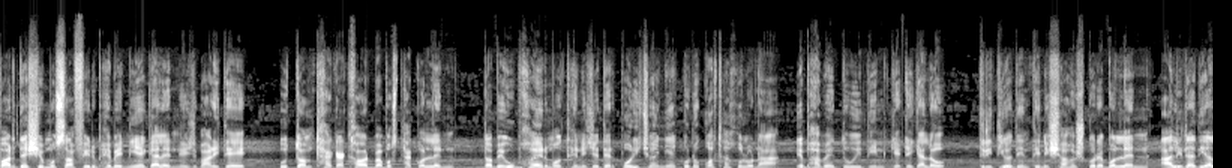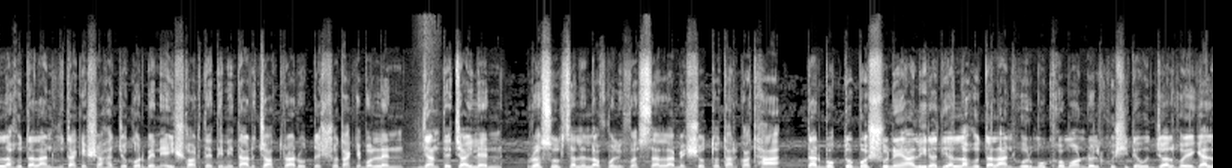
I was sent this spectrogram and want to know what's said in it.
পরদেশি মুসাফির ভেবে নিয়ে গেলেন নিজ বাড়িতে। উত্তম থাকা খাওয়ার ব্যবস্থা করলেন। তবে উভয়ের মধ্যে নিজেদের পরিচয় নিয়ে কোনো কথা হলো না। এভাবে দুই দিন কেটে গেল। তৃতীয় দিন তিনি সাহস করে বললেন, আলী রাদি আল্লাহ তালানহু তাকে সাহায্য করবেন। এই শর্তে তিনি তার যাত্রার উদ্দেশ্য তাকে বললেন। জানতে চাইলেন রসুল সাল্লাহ আলিফাসাল্লামের সত্যতার কথা। তার বক্তব্য শুনে আলী রাদি আল্লাহ তালানহুর মুখমণ্ডল খুশিতে উজ্জ্বল হয়ে গেল।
